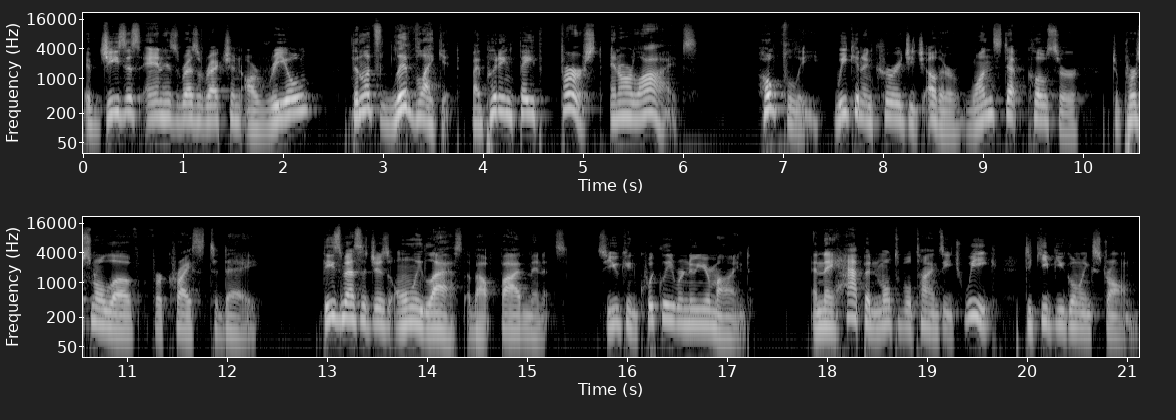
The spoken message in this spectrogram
If Jesus and his resurrection are real, then let's live like it by putting faith first in our lives. Hopefully, we can encourage each other one step closer to personal love for Christ today. These messages only last about five minutes so you can quickly renew your mind. And they happen multiple times each week to keep you going strong.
